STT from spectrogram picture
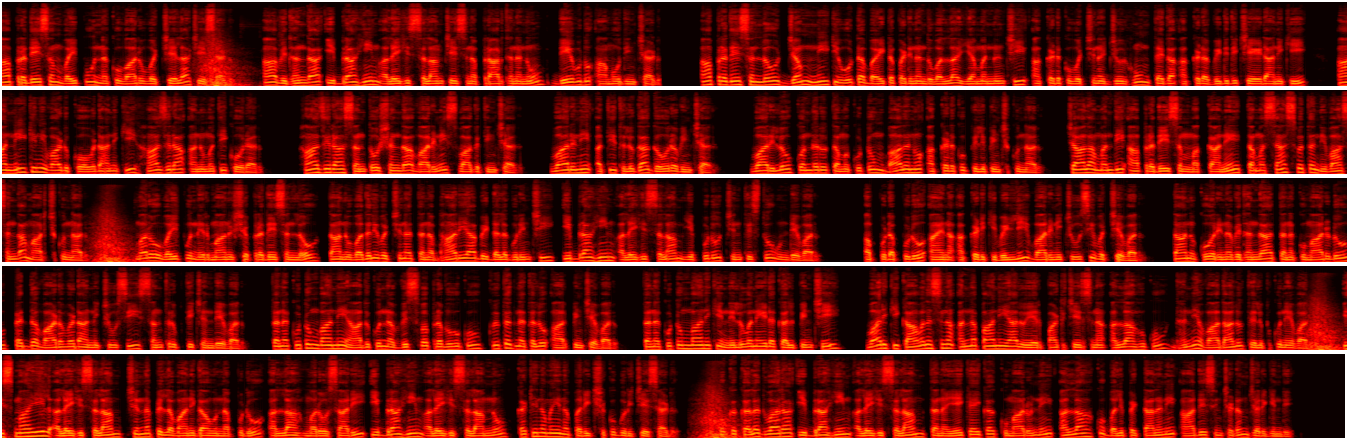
ఆ ప్రదేశం వైపు నకు వారు వచ్చేలా చేశాడు. ఆ విధంగా ఇబ్రాహీం అలైహిస్సలాం చేసిన ప్రార్థనను దేవుడు ఆమోదించాడు. ఆ ప్రదేశంలో జం నీటి ఊట బయటపడినందువల్ల యమన్ నుంచి అక్కడకు వచ్చిన జుర్హూం తెగ అక్కడ విడిది చేయడానికి ఆ నీటిని వాడుకోవడానికి హాజిరా అనుమతి కోరారు. హాజిరా సంతోషంగా వారిని స్వాగతించారు. వారిని అతిథులుగా గౌరవించారు. వారిలో కొందరు తమ కుటుంబాలను అక్కడకు పిలిపించుకున్నారు. చాలా మంది ఆ ప్రదేశం మక్కానే తమ శాశ్వత నివాసంగా మార్చుకున్నారు. మరోవైపు నిర్మానుష్య ప్రదేశంలో తాను వదిలివచ్చిన తన భార్యాబిడ్డల గురించి ఇబ్రాహీం అలైహిస్సలాం ఎప్పుడూ చింతిస్తూ ఉండేవారు. అప్పుడప్పుడు ఆయన అక్కడికి వెళ్ళి వారిని చూసి వచ్చేవారు. తాను కోరిన విధంగా తన కుమారుడు పెద్ద వాడవడాన్ని చూసి సంతృప్తి చెందేవారు. తన కుటుంబాన్ని ఆదుకున్న విశ్వప్రభువుకు కృతజ్ఞతలు అర్పించేవారు. తన కుటుంబానికి నిలువనీడ కల్పించి వారికి కావలసిన అన్నపానీయాలు ఏర్పాటు చేసిన అల్లాహుకు ధన్యవాదాలు తెలుపుకునేవారు. ఇస్మాయిల్ అలైహిస్సలాం చిన్నపిల్లవానిగా ఉన్నప్పుడు అల్లాహ్ మరోసారి ఇబ్రాహీం అలైహిస్సలాంను కఠినమైన పరీక్షకు గురిచేశాడు ఒక కల ద్వారా ఇబ్రాహీం అలైహిస్సలాం తన ఏకైక కుమారుణ్ణి అల్లాహ్కు బలిపెట్టాలని ఆదేశించడం జరిగింది.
